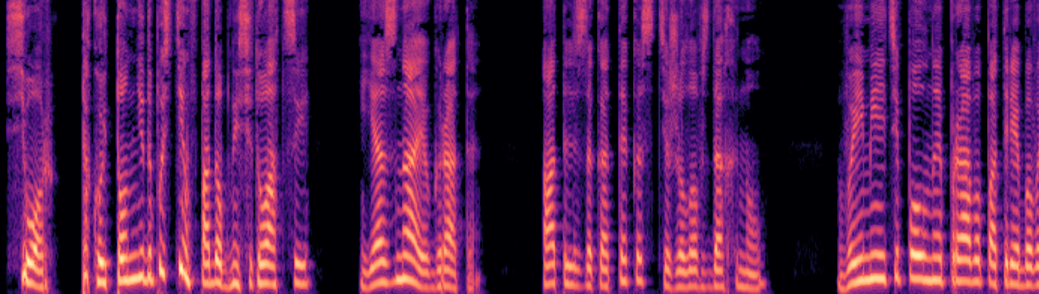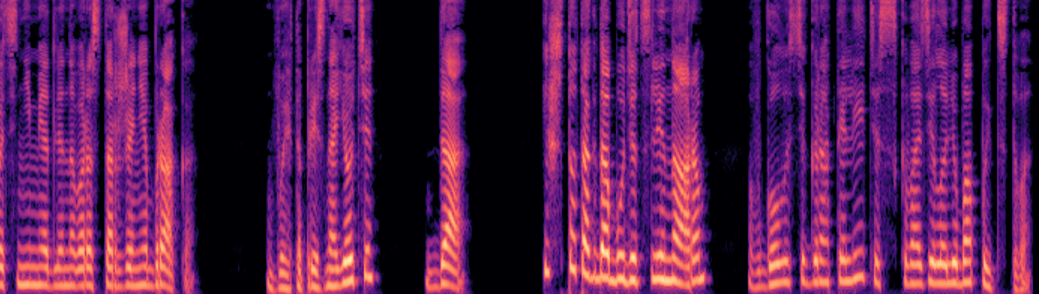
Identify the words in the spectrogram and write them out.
Сёр, такой тон недопустим в подобной ситуации. Я знаю, Грата. Атль Закатекас тяжело вздохнул. Вы имеете полное право потребовать немедленного расторжения брака. Вы это признаете? Да. И что тогда будет с Ленаром? В голосе Граты Летис сквозило любопытство.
